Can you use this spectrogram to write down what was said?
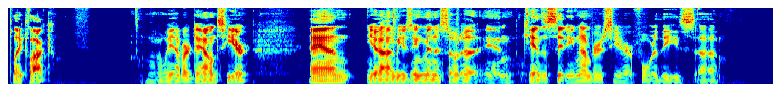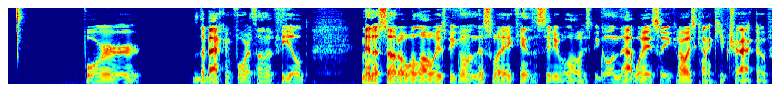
play clock. Uh, we have our downs here. And yeah, I'm using Minnesota and Kansas City numbers here for these uh, for the back and forth on the field. Minnesota will always be going this way. Kansas City will always be going that way. So you can always kind of keep track of,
